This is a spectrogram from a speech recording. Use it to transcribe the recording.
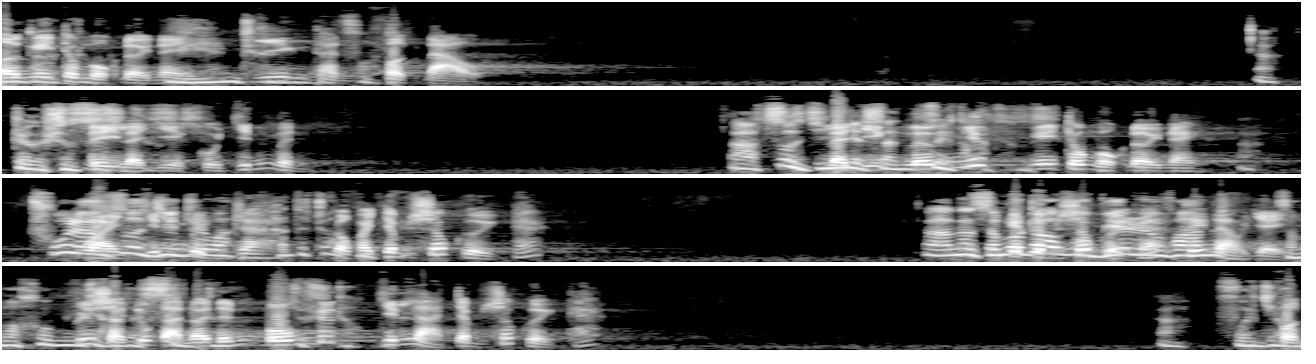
Ở ngay trong một đời này viên thành phật đạo. Đây là việc của chính mình. Là việc lớn nhất ngay trong một đời này. Ngoài chính mình ra còn phải chăm sóc người khác cái chăm sóc người khác thế nào vậy? Phía sau chúng ta nói đến bốn đức chính là chăm sóc người khác? Phật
